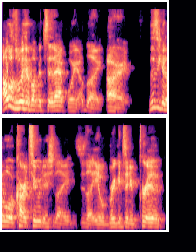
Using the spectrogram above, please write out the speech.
I was with him up until that point. I'm like, all right, this is get a little cartoonish. Like, it's just like, yo, bring it to the crib.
